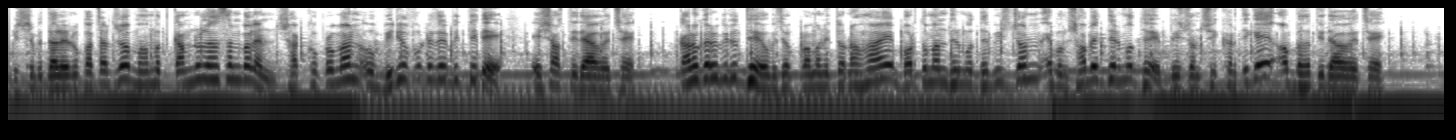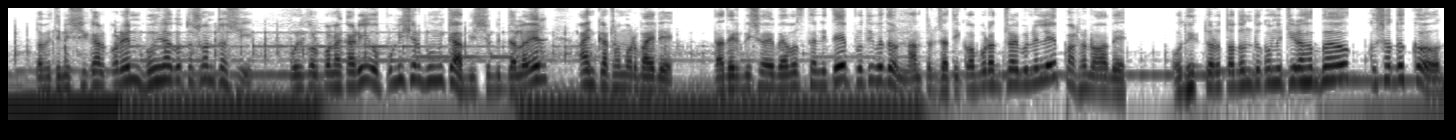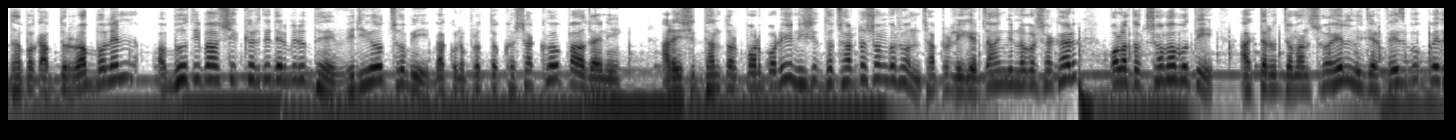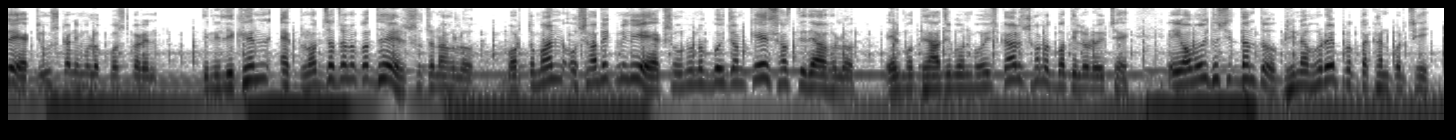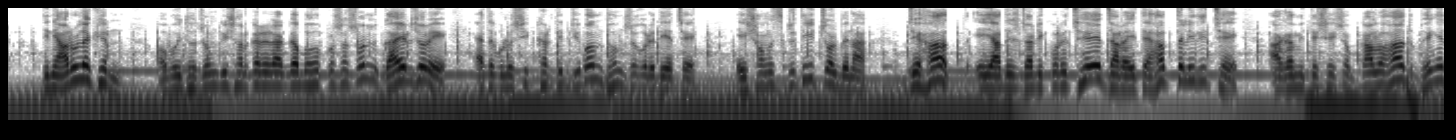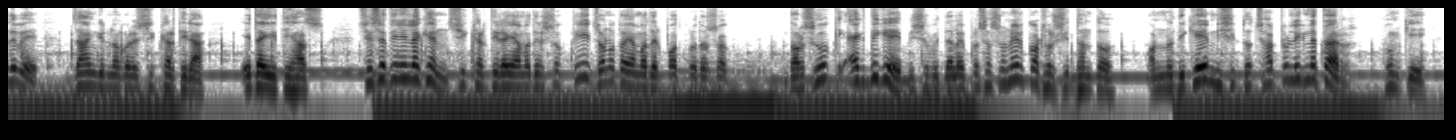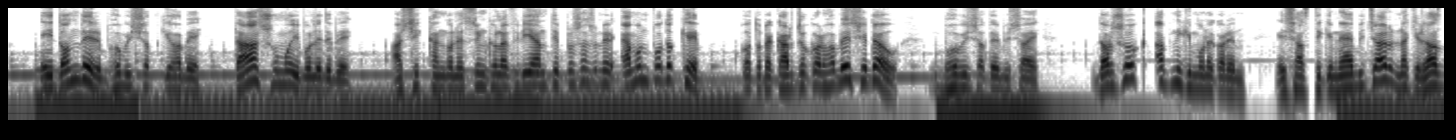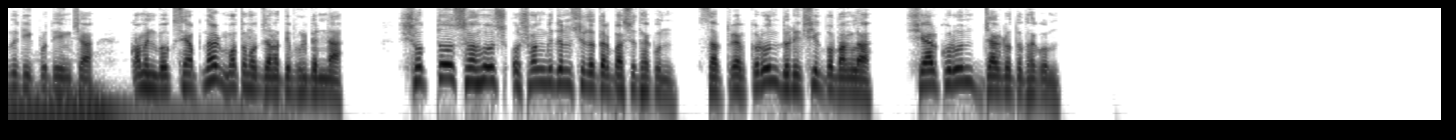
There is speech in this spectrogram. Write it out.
বিশ্ববিদ্যালয়ের উপাচার্য মোহাম্মদ কামরুল হাসান বলেন, সাক্ষ্য প্রমাণ ও ভিডিও ফুটেজের ভিত্তিতে এই শাস্তি দেওয়া হয়েছে। কারও কারও বিরুদ্ধে অভিযোগ প্রমাণিত না হয়, বর্তমানদের মধ্যে বিশ জন এবং সাবেকদের মধ্যে বিশ জন শিক্ষার্থীকে অব্যাহতি দেওয়া হয়েছে। তবে তিনি স্বীকার করেন, বহিরাগত সন্ত্রাসী, পরিকল্পনাকারী ও পুলিশের ভূমিকা বিশ্ববিদ্যালয়ের আইন কাঠামোর বাইরে। তাদের বিষয়ে ব্যবস্থা নিতে প্রতিবেদন আন্তর্জাতিক অপরাধ ট্রাইব্যুনালে পাঠানো হবে। অধিকতর তদন্ত কমিটির আহ্বায়ক, কোষাধ্যক্ষ অধ্যাপক আব্দুর রব বলেন, অব্যাহতি পাওয়া শিক্ষার্থীদের বিরুদ্ধে ভিডিও, ছবি বা কোনো প্রত্যক্ষ সাক্ষ্য পাওয়া যায়নি। আর এই সিদ্ধান্তর পরপরই নিষিদ্ধ ছাত্র সংগঠন ছাত্রলীগের জাহাঙ্গীরনগর শাখার পলাতক সভাপতি আক্তারুজ্জামান সোহেল নিজের ফেসবুক পেজে একটি উস্কানিমূলক পোস্ট করেন। তিনি লিখেন, এক লজ্জাজনক অধ্যায়ের সূচনা হলো। বর্তমান ও সাবেক মিলিয়ে একশো উননব্বই জনকে শাস্তি দেওয়া হলো। এর মধ্যে আজীবন বহিষ্কার সনদ বাতিলও রয়েছে। এই অবৈধ সিদ্ধান্ত ঘৃণা ভরে প্রত্যাখ্যান করছি। তিনি আরও লেখেন, অবৈধ জঙ্গি সরকারের আজ্ঞাবহ প্রশাসন গায়ের জোরে এতগুলো শিক্ষার্থীর জীবন ধ্বংস করে দিয়েছে। এই সংস্কৃতি চলবে না। যে হাত এই আদেশ জারি করেছে, যারা এতে হাততালি দিচ্ছে, আগামীতে সেই সব কালো হাত ভেঙে দেবে জাহাঙ্গীরনগরের শিক্ষার্থীরা। এটাই ইতিহাস। শেষে তিনি লেখেন, শিক্ষার্থীরাই আমাদের শক্তি, জনতাই আমাদের পথ প্রদর্শক। দর্শক, একদিকে বিশ্ববিদ্যালয় প্রশাসনের কঠোর সিদ্ধান্ত, অন্যদিকে নিষিদ্ধ ছাত্রলীগ নেতার হুমকি। এই দ্বন্দ্বের ভবিষ্যৎ কি হবে, তা সময় বলে দেবে। আর শিক্ষাঙ্গনে শৃঙ্খলা ফিরিয়ে আনতে প্রশাসনের এমন পদক্ষেপ কতটা কার্যকর হবে সেটাও ভবিষ্যতের বিষয়। দর্শক, আপনি কি মনে করেন, এই শাস্তি কি ন্যায় বিচার নাকি রাজনৈতিক প্রতিহিংসা? কমেন্ট বক্সে আপনার মতামত জানাতে ভুলবেন না। সত্য, সাহস ও সংবেদনশীলতার পাশে থাকুন। সাবস্ক্রাইব করুন দৈনিক শিল্প বাংলা, শেয়ার করুন, জাগ্রত থাকুন।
